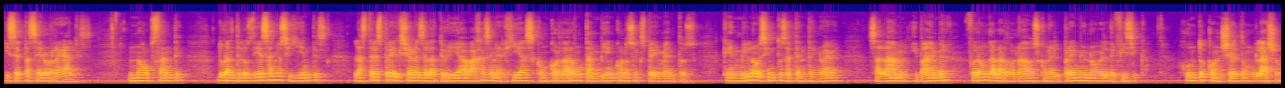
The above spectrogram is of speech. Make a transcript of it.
y Z0 reales. No obstante, durante los diez años siguientes, Las tres predicciones de la teoría a bajas energías concordaron también con los experimentos que en 1979 Salam y Weinberg fueron galardonados con el Premio Nobel de Física, junto con Sheldon Glashow,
